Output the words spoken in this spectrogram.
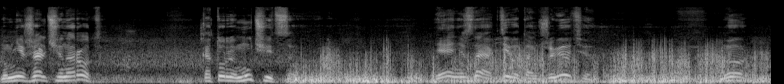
Но мне жальче народ, который мучается. Я не знаю, где вы там живете, но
